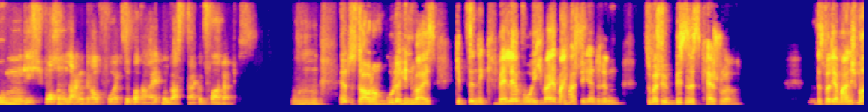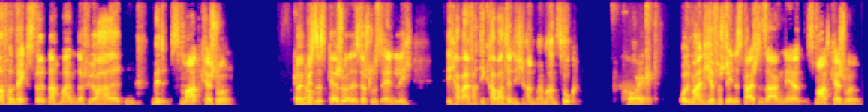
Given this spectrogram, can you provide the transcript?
um dich wochenlang darauf vorzubereiten, was da gefordert ist. Mhm. Ja, das ist auch noch ein guter Hinweis. Gibt es denn eine Quelle, wo ich, weil manchmal steht ja drin, zum Beispiel Business Casual. Das wird ja manchmal verwechselt, nach meinem Dafürhalten, mit Smart Casual. Genau. Bei Business Casual ist ja schlussendlich, ich habe einfach die Krawatte nicht an beim Anzug. Korrekt. Und manche verstehen das falsch und sagen, nee, Smart Casual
